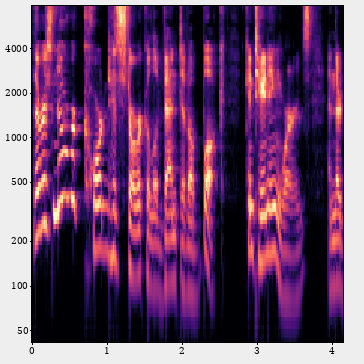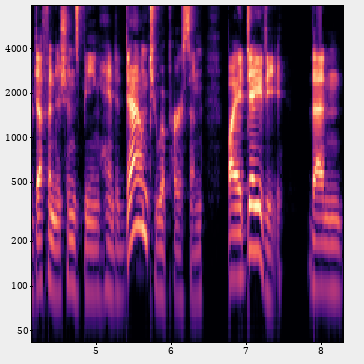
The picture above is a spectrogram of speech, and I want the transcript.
There is no recorded historical event of a book containing words and their definitions being handed down to a person by a deity, then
